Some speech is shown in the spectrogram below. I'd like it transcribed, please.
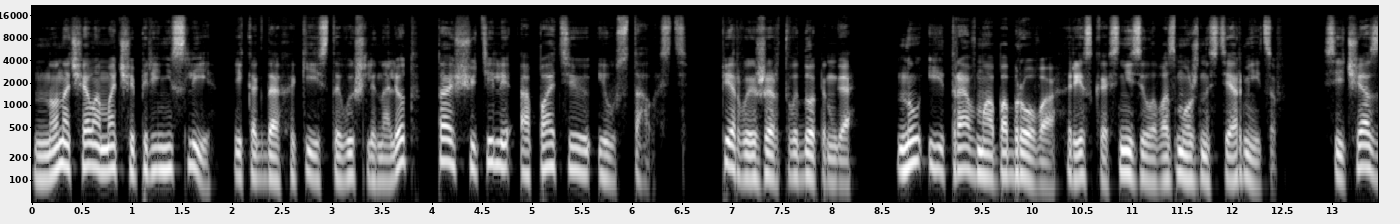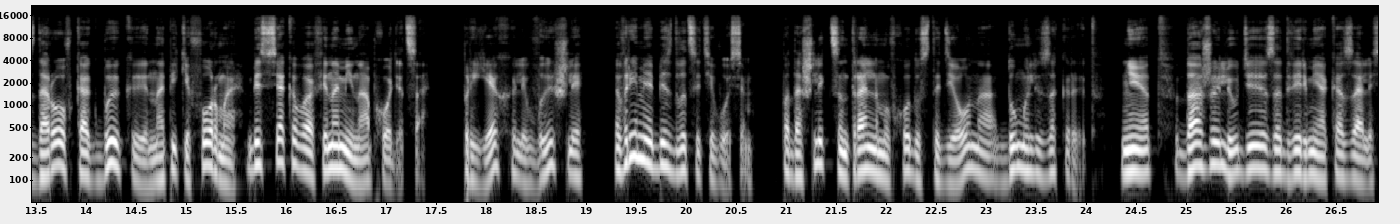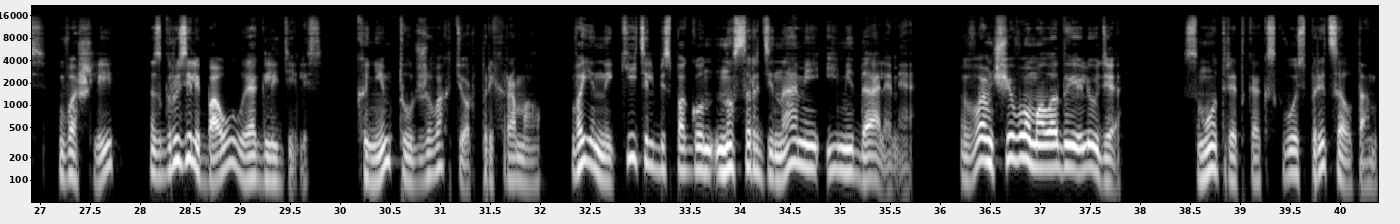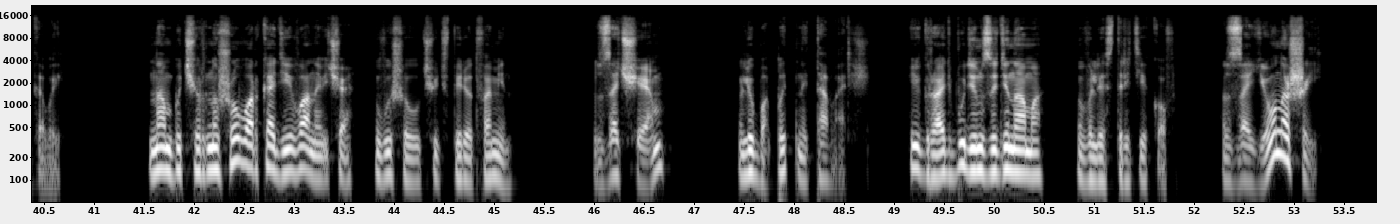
Но начало матча перенесли, и когда хоккеисты вышли на лед, то ощутили апатию и усталость. Первые жертвы допинга. Ну и травма Боброва резко снизила возможности армейцев. Сейчас здоров как бык и на пике формы, без всякого феномена обходится. Приехали, вышли, время без 28. Подошли к центральному входу стадиона, думали закрыт. Нет, даже люди за дверьми оказались. Вошли, сгрузили баул и огляделись. К ним тут же вахтер прихромал. Военный китель без погон, но с орденами и медалями. «Вам чего, молодые люди?» Смотрят, как сквозь прицел танковый. «Нам бы Чернышова Аркадия Ивановича», — вышел чуть вперед Фомин. «Зачем?» «Любопытный товарищ. Играть будем за «Динамо», — влез Третьяков. «За юношей?»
